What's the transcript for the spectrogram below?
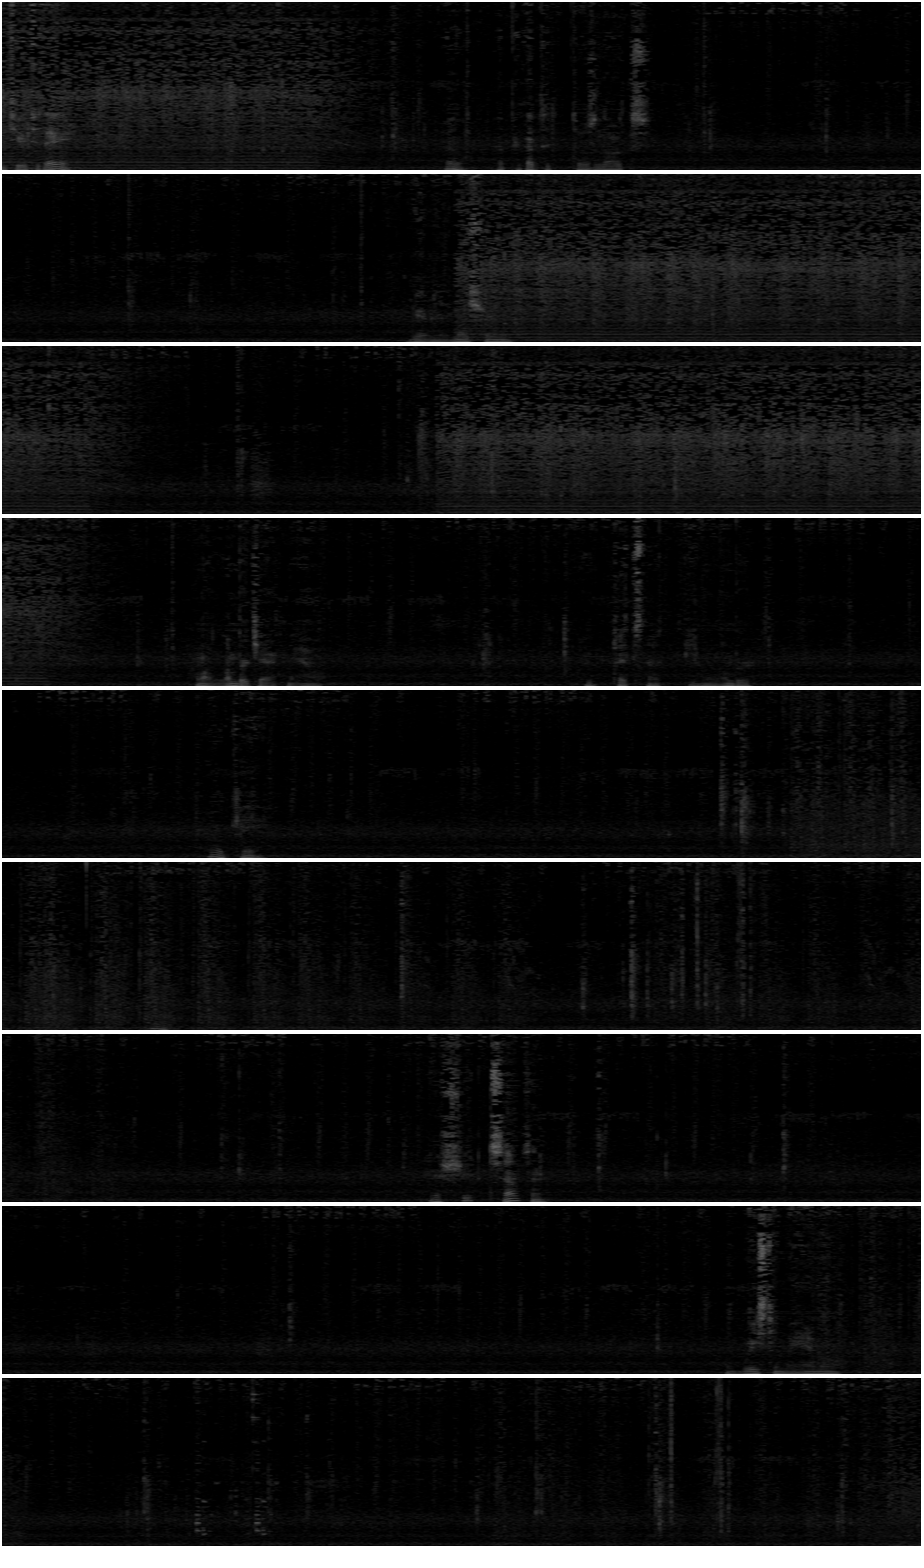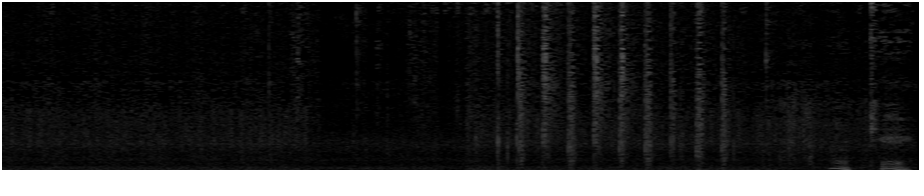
We can do today. Oh, I pick up the, those logs. Grab another mushroom. Lumberjack now. Oop, that's not even lumber. Okay. You're something. I'm wasting my ammo. Okay.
